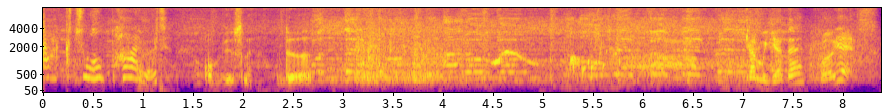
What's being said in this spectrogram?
actual pirate? Obviously. Duh. Can we get there? Well, yes,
